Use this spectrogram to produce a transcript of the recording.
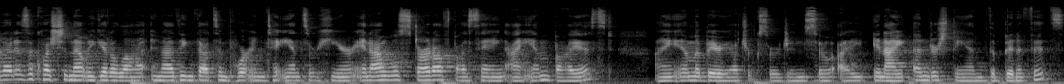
that is a question that we get a lot, and I think that's important to answer here. And I will start off by saying I am biased. I am a bariatric surgeon, so I and I understand the benefits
